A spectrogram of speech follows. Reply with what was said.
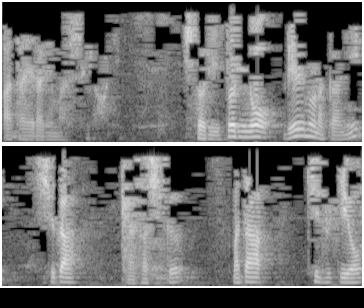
与えられますように。一人一人の霊の中に主が優しく、また気づきを、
